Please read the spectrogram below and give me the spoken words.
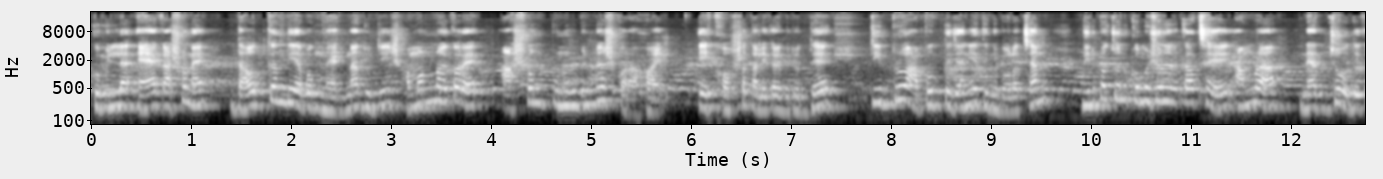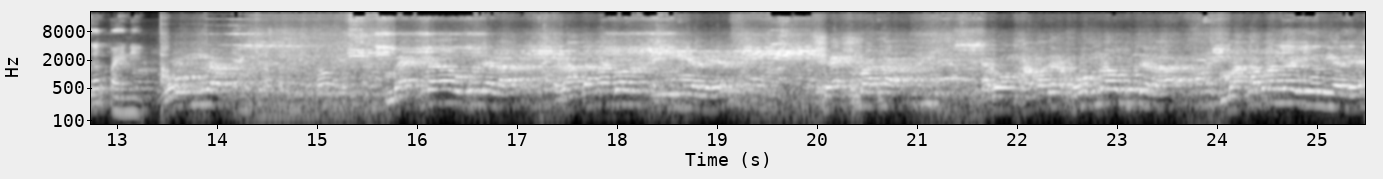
কুমিল্লা এক আসনে দাউদকান্দি এবং মেঘনা দুটি সমন্বয় করে আসন পুনর্বিন্যাস করা হয়। এই খসড়া তালিকার বিরুদ্ধে তীব্র আপত্তি জানিয়ে তিনি বলেছেন, নির্বাচন কমিশনের কাছে আমরা ন্যায্য অধিকার পাইনি। এবং আমাদের হোমনা উপজেলা ইউনিয়নের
